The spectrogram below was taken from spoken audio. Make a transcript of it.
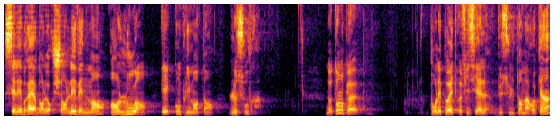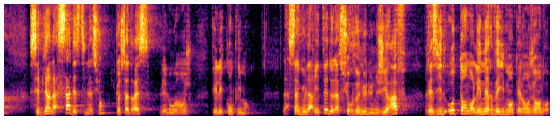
célébrèrent dans leur chant l'événement en louant et complimentant le souverain. Notons que pour les poètes officiels du sultan marocain, c'est bien à sa destination que s'adressent les louanges et les compliments. La singularité de la survenue d'une girafe réside autant dans l'émerveillement qu'elle engendre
